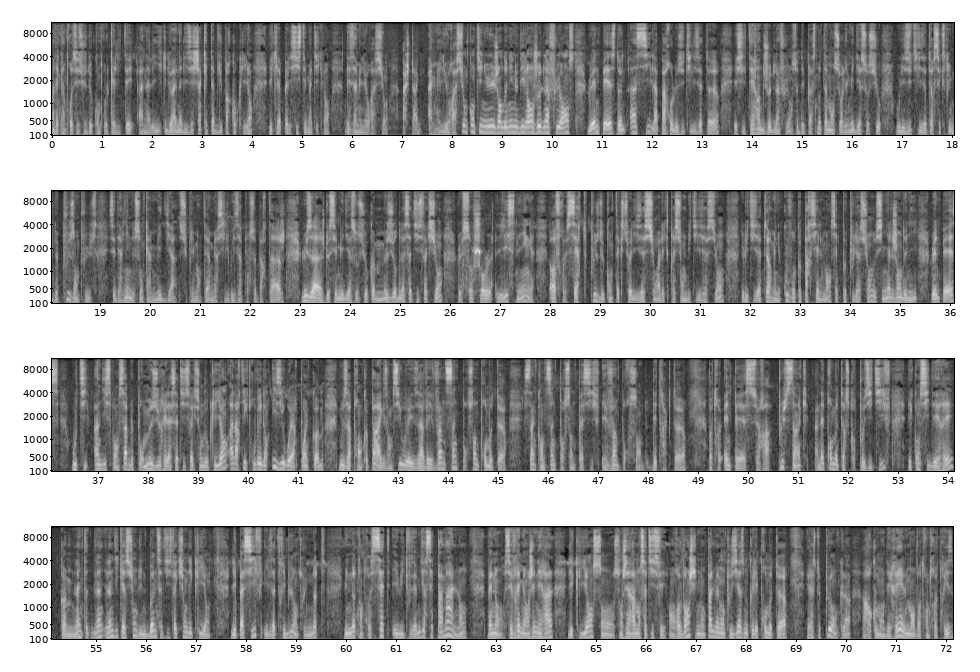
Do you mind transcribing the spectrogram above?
avec un processus de contrôle qualité analyse, qui doit analyser chaque étape du parcours client et qui appelle systématiquement des améliorations. Hashtag amélioration continue. Jean-Denis nous dit l'enjeu de l'influence. Le NPS donne ainsi la parole aux utilisateurs et si le terrain de jeu de l'influence se déplace notamment sur les médias sociaux où les utilisateurs s'expriment de plus en plus, ces derniers ne sont qu'un média supplémentaire. Merci Louisa pour ce partage. L'usage de ces médias sociaux comme mesure de la satisfaction, le social listening, offre certes plus de contextualisation à l'expression de l'utilisation de l'utilisateur, mais ne couvre que partiellement cette population, nous signale Jean Denis. Le NPS, outil indispensable pour mesurer la satisfaction de vos clients, un article trouvé dans easyware.com nous apprend que par exemple, si vous avez 25% de promoteurs, 55% de passifs et 20% de détracteurs, votre NPS sera plus 5. Un Net Promoter Score positif est considéré comme l'indication d'une bonne satisfaction des clients. Les passifs, ils attribuent entre une note une note entre 7 et 8. Vous allez me dire, c'est pas mal, non? Mais ben non, c'est vrai, mais en général, les clients sont, généralement satisfaits. En revanche, ils n'ont pas le même enthousiasme que les promoteurs et restent peu enclins à recommander réellement votre entreprise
